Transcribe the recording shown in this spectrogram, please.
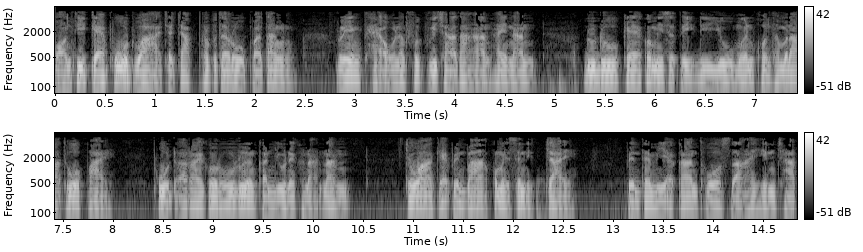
ก่อนที่แกพูดว่าจะจับพระพุทธรูปมาตั้งเรียงแถวและฝึกวิชาทหารให้นั้น ดูดูแกก็มีสติดีอยู่เหมือนคนธรรมดาทั่วไป พูดอะไรก็รู้เรื่องกันอยู่ในขณะนั้น จะว่าแกเป็นบ้าก็ไม่สนิทใจ เป็นแต่มีอาการโทสะให้เห็นชัด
